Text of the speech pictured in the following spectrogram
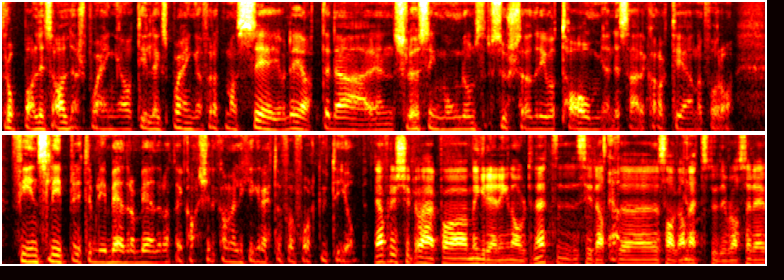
droppe alle disse alderspoengene og tilleggspoengene, for at man ser jo det at det er en sløsing med ungdomsressurser å drive og ta om igjen disse her karakterene for å finslipe det til å bli bedre og bedre. At det kanskje det kan være like greit å få folk ut i jobb. Ja, for De skylder jo her på migreringen over til nett. Sier at ja. uh, salget av nettstudieplasser det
